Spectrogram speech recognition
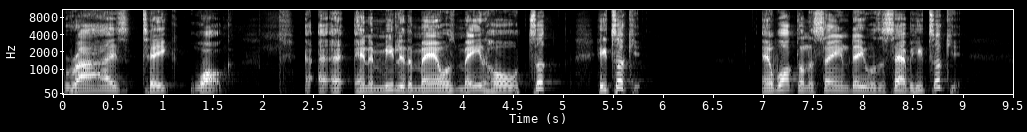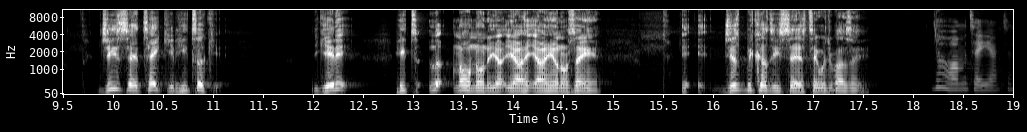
Rise, take, walk. A- a- And immediately the man was made whole. Took he took it, and walked on the same day was the Sabbath. He took it. Jesus said, "Take it." He took it. You get it? He t- look. No, no, y'all, y'all, y'all hear what I'm saying? It- it- just because he says, "Take," what you about to say? No, I'm gonna tell you after.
